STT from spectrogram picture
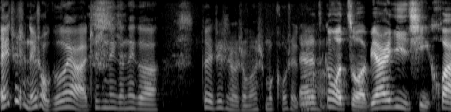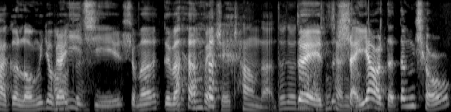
哎，这是哪首歌呀？这是那个那个，对，这是什么什么口水歌？呃，跟我左边一起画个龙，右边一起什么？对吧？东北谁唱的？对对对，对，闪耀的灯球。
